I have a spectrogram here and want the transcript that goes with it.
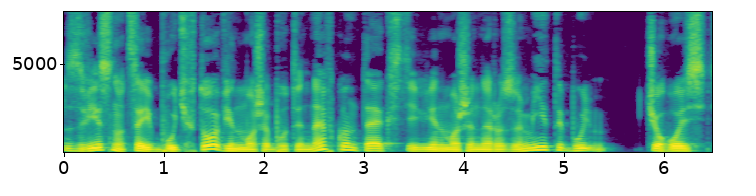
звісно, цей будь-хто він може бути не в контексті, він може не розуміти чогось,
